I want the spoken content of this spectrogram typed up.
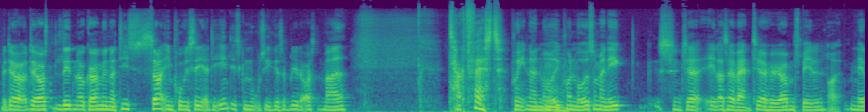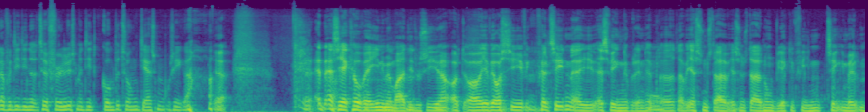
Men det er, det er også lidt noget at gøre med, når de så improviserer de indiske musikere, så bliver det også meget taktfast på en eller anden måde. Mm. Ikke? På en måde, som man ikke synes jeg ellers er vant til at høre dem spille. Nej. Netop fordi de er nødt til at følges med de gumpetunge jazzmusikere. ja. Altså, jeg kan jo være enig med meget af det, du siger, og, og jeg vil også sige, at kvaliteten er, er svingende på den her plade. Der, jeg, synes, der er, jeg synes, der er nogle virkelig fine ting imellem.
